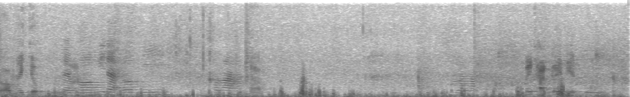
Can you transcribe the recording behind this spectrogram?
ซ้อมให้จบหัวแต่พอพี่ดัดรอบนี้เขาล้าง ครับเขาล้างไม่ทันได้เรียนรู้นะครับ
